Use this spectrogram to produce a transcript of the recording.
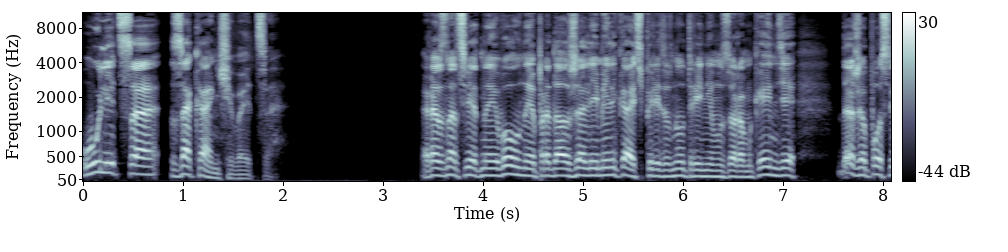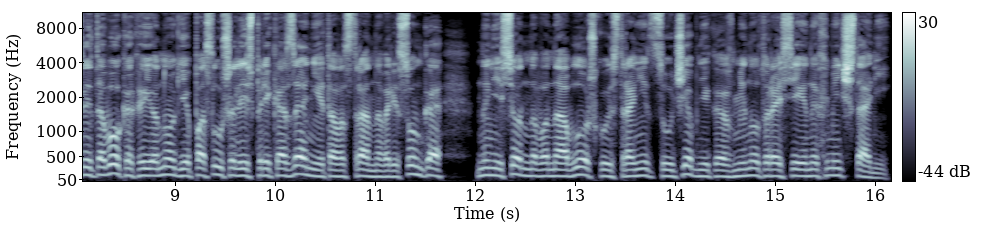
Улица заканчивается. Разноцветные волны продолжали мелькать перед внутренним взором Кэнди, даже после того, как ее ноги послушались приказаний этого странного рисунка, нанесенного на обложку и страницу учебника в минуту рассеянных мечтаний,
